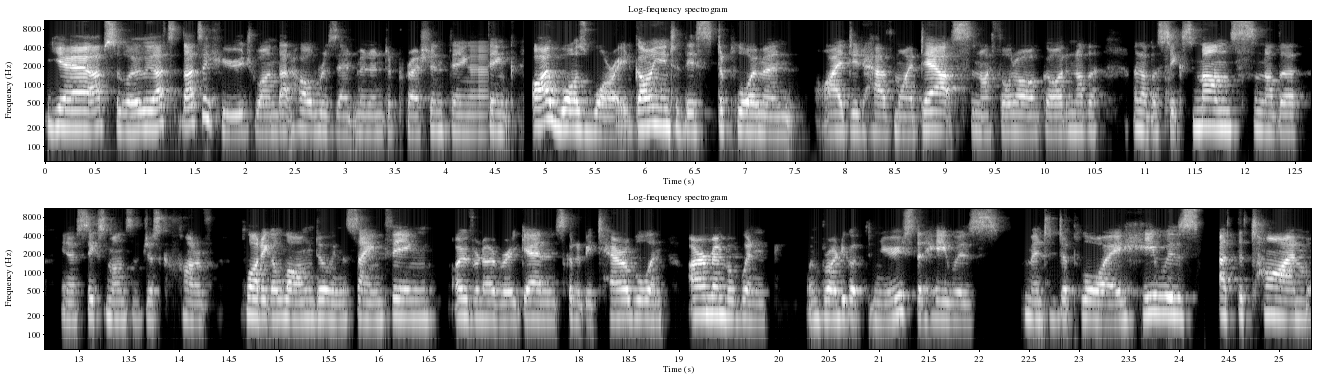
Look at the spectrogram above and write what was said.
Yeah, absolutely. That's that's a huge one. That whole resentment and depression thing. I think I was worried going into this deployment. I did have my doubts, and I thought, oh god, another another six months, another you know six months of just kind of plodding along doing the same thing over and over again it's going to be terrible. And i remember when when brody got the news that he was meant to deploy he was at the time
